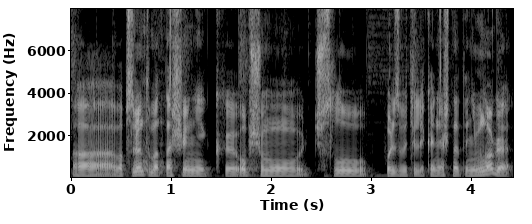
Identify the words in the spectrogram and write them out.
А в абсолютном отношении к общему числу пользователей, конечно, это немного,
